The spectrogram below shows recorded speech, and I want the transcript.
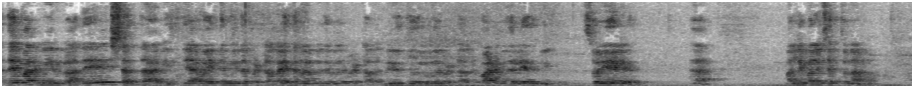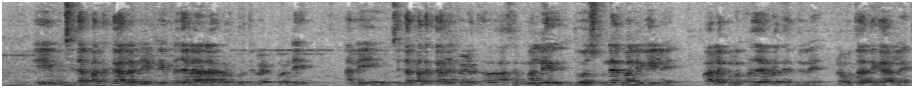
అదే మరి మీరు అదే శ్రద్ధ విద్య వైద్యం మీద పెట్టాలి. రైతుల మీద పెట్టాలి. నిరుద్యోగుల మీద పెట్టాలి. వాటి మీద లేదు మీకు. సో ఏ లేదు. మళ్ళీ మళ్ళీ చెప్తున్నాను. ఈ ఉచిత పథకాలు అనేవి ప్రజలారా ఒకటి గుర్తుపెట్టుకోండి. అవి ఉచిత పథకాల పేరుతో అసలు మళ్ళీ దోచుకునేది మళ్ళీ వీళ్ళే. పాలకులు ప్రజాప్రతినిధులే ప్రభుత్వ అధికారులే.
